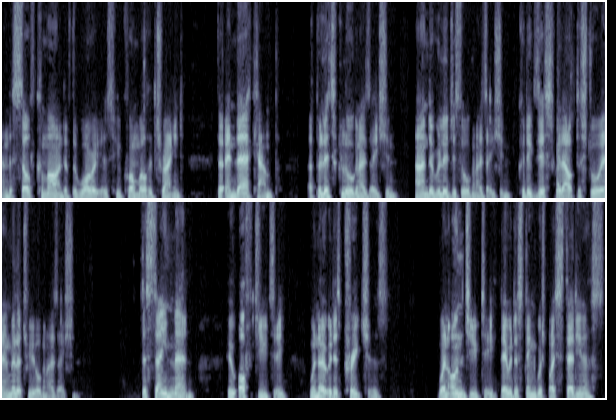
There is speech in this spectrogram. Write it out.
and the self command of the warriors who Cromwell had trained that in their camp, a political organization and a religious organization could exist without destroying military organization. The same men who off duty were noted as preachers when on duty, they were distinguished by steadiness,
